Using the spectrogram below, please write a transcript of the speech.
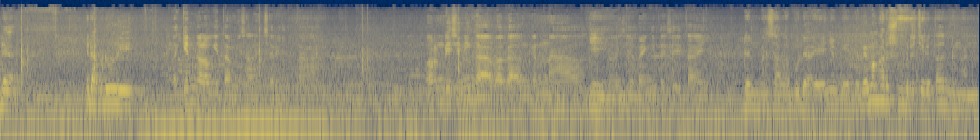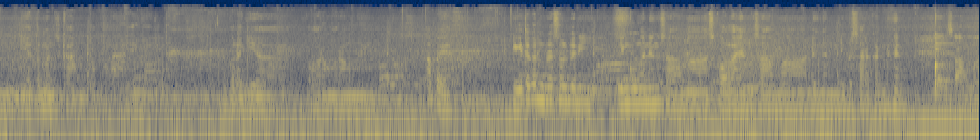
Tidak tidak peduli. Lagian kalau kita misalnya cerita orang di sini nggak bakalan kenal Iya. sama siapa yang kita ceritain. Dan masalah budayanya beda. Memang harus bercerita dengan dia teman sekampung lah ya kan. apalagi ya orang-orang apa ya? Ya kita kan berasal dari lingkungan yang sama sekolah yang sama dengan dibesarkan dengan yang sama.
